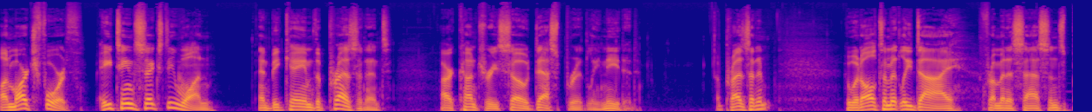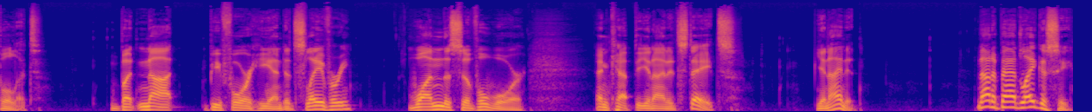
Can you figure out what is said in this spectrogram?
on March 4, 1861, and became the president our country so desperately needed. A president who would ultimately die from an assassin's bullet, but not before he ended slavery, won the Civil War, and kept the United States united. Not a bad legacy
